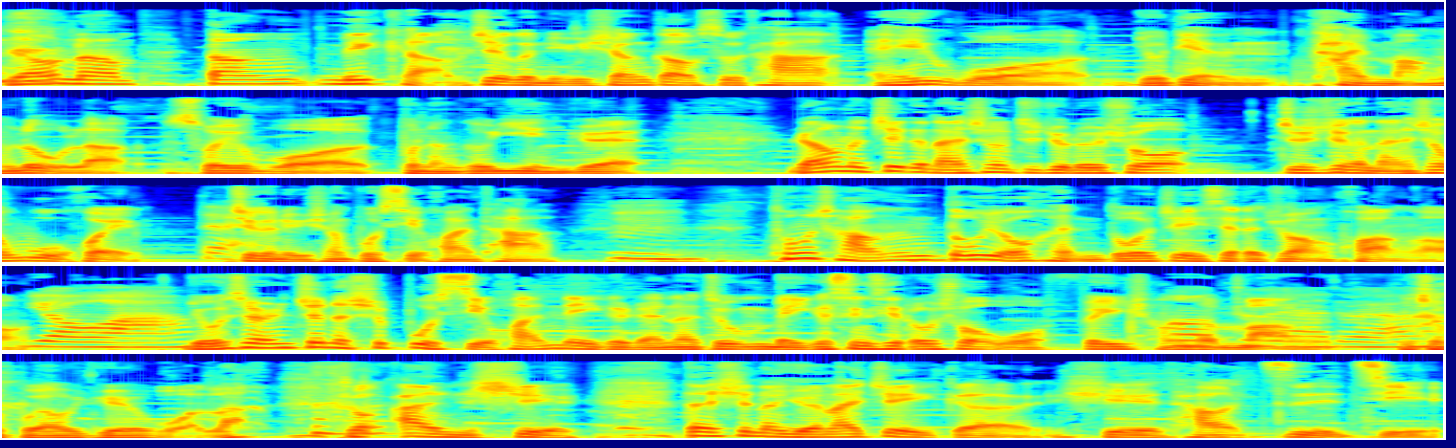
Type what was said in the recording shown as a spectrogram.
然后呢，当 Mika 这个女生告诉他，哎，我有点太忙碌了，所以我不能够应约。然后呢，这个男生就觉得说， 就是这个男生误会这个女生不喜欢他。嗯，通常都有很多这些的状况哦。有啊，有些人真的是不喜欢那个人呢，就每个星期都说我非常的忙，哦对啊对啊你就不要约我了，就暗示。但是呢，原来这个是他自己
